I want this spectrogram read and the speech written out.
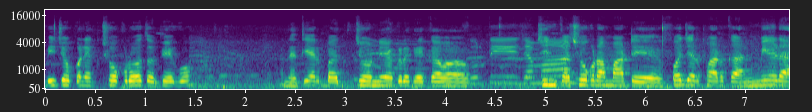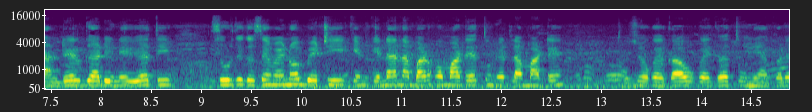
બીજો પણ એક છોકરો હતો ભેગો. અને ત્યારબાદ જો ને આગળ કંઈક આવા જીનકા છોકરા માટે ફજર ફાડકા ને મેળા ને રેલગાડીઓ ને એવી હતી. સુરતી તો સેમાય ન બેઠી કેમ કે નાના બાળકો માટે હતું ને એટલા માટે. તો જો કંઈક આવું કંઈક હતું ત્યાં આગળ.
